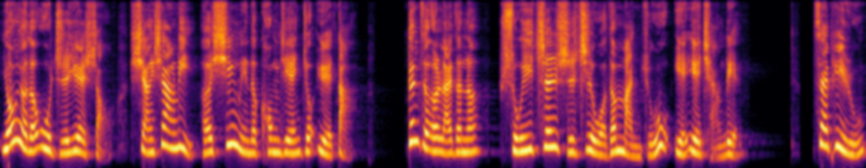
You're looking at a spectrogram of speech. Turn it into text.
拥有的物质越少，想象力和心灵的空间就越大，跟着而来的呢，属于真实自我的满足也越强烈。再譬如，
